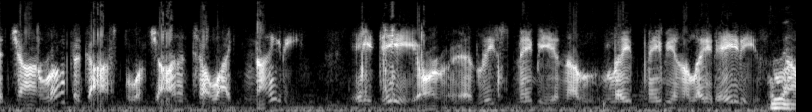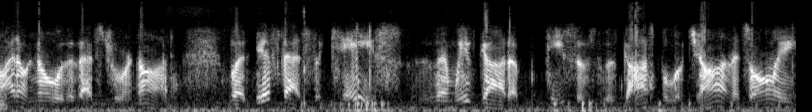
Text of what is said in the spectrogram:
that John wrote the Gospel of John until like 90 AD, or at least maybe in the late, maybe in the late 80s. Right. Now, I don't know whether that's true or not, but if that's the case, then we've got a piece of the Gospel of John that's only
